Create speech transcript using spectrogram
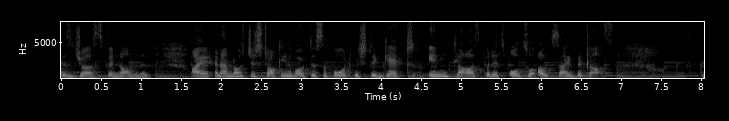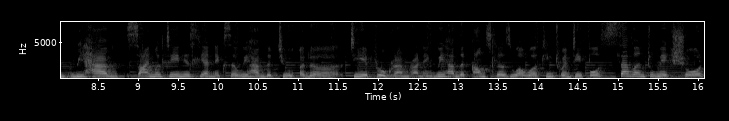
is just phenomenal. I, and I'm not just talking about the support which they get in class, but it's also outside the class. We have simultaneously at Nixor, we have the, tu- uh, the TA program running. We have the counselors who are working 24 7 to make sure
